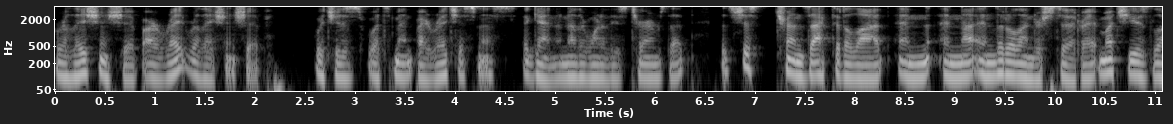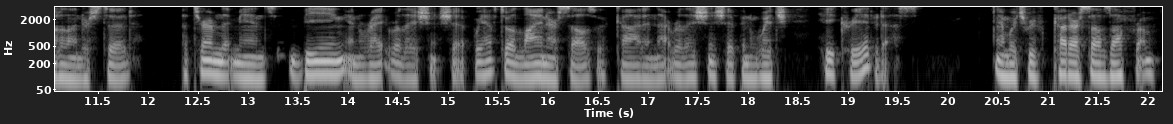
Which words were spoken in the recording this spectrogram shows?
relationship, our right relationship, which is what's meant by righteousness. Again, another one of these terms that that's just transacted a lot and and not and little understood, right? Much used, little understood. A term that means being in right relationship. We have to align ourselves with God in that relationship in which He created us and which we've cut ourselves off from.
